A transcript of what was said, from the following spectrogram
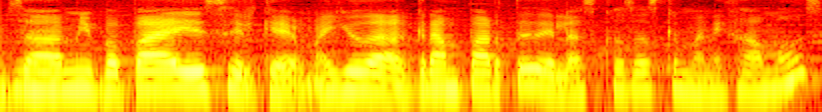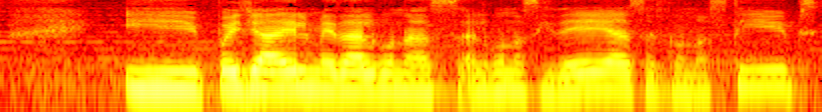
O sea, mi papá es el que me ayuda gran parte de las cosas que manejamos. Y pues ya él me da algunas, algunas ideas, algunos tips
